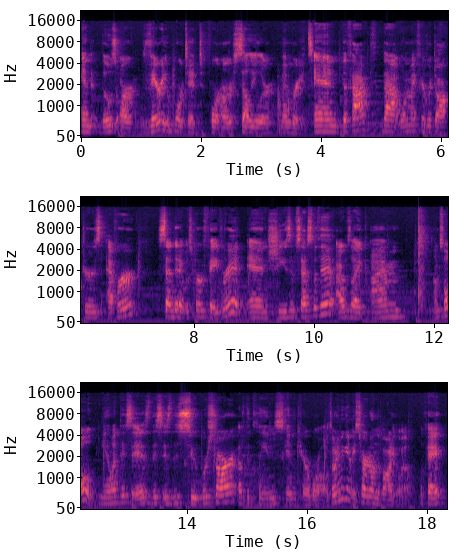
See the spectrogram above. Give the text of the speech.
And those are very important for our cellular membranes. And the fact that one of my favorite doctors ever said that it was her favorite and she's obsessed with it, I was like, I'm I'm sold. You know what this is? This is the superstar of the clean skincare world. Don't even get me started on the body oil, okay?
